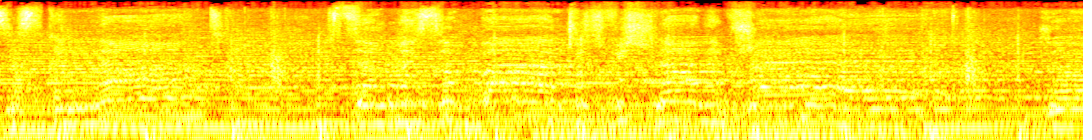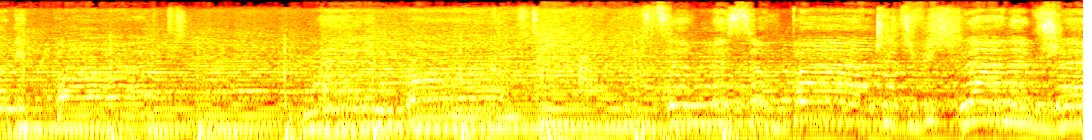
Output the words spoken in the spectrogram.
Saskaland Chcemy zobaczyć wiślany brzeg. Joriport, Merymont Chcemy zobaczyć wiślany brzeg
